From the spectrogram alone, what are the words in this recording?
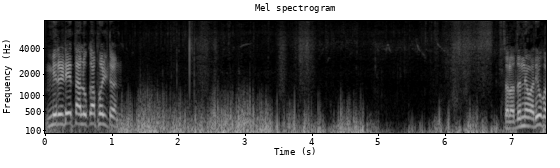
मिरडे तालुका फलटण. चला धन्यवाद येऊ का?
